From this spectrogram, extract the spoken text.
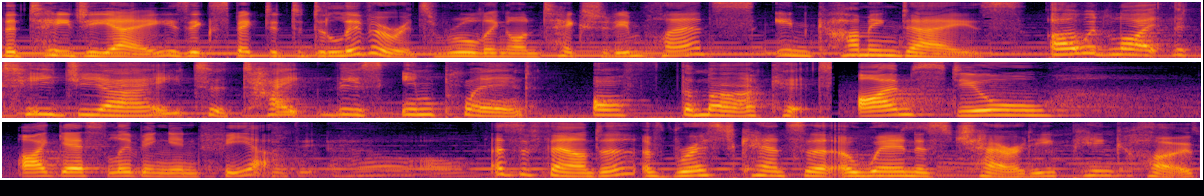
The TGA is expected to deliver its ruling on textured implants in coming days. I would like the TGA to take this implant off the market. I'm still, I guess, living in fear. As the founder of breast cancer awareness charity Pink Hope,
